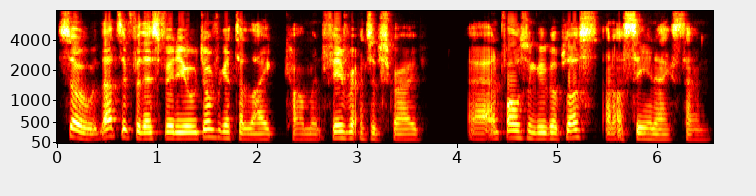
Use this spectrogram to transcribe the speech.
So that's it for this video. Don't forget to like, comment, favorite, and subscribe. Uh, and follow us on Google+, and I'll see you next time.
